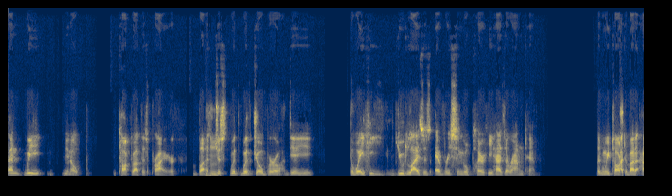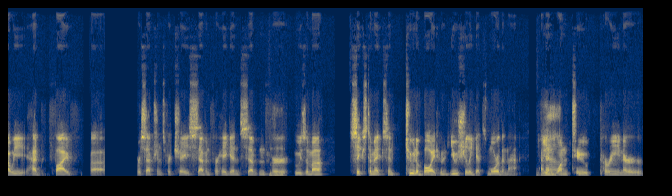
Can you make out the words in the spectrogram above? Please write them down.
and we, you know, talked about this prior, but Mhm. just with with Joe Burrow, the the way he utilizes every single player he has around him. Like when we talked about it, how he had five uh, receptions for Chase, seven for Higgins, seven for Uzomah, six to Mixon, two to Boyd, who usually gets more than that, and yeah. then one to Perrine or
